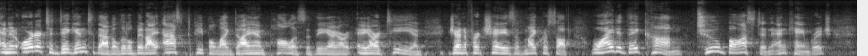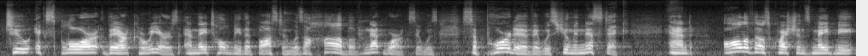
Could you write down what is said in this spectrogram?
And in order to dig into that a little bit, I asked people like Diane Paulus of the ART and Jennifer Chayes of Microsoft, why did they come to Boston and Cambridge to explore their careers? And they told me that Boston was a hub of networks. It was supportive, it was humanistic. And all of those questions made me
